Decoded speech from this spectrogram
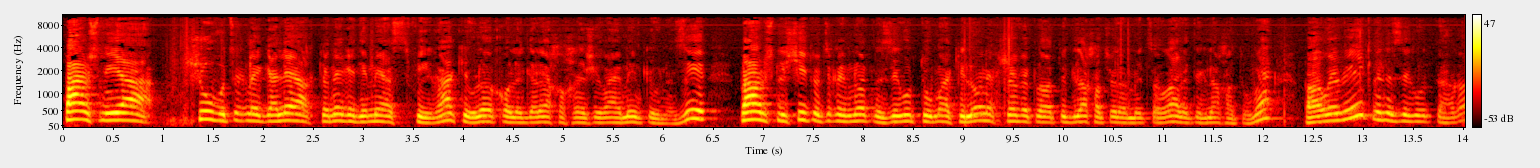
פעם שנייה שוב הוא צריך לגלח כנגד ימי הספירה, כי הוא לא יכול לגלח אחרי שבעה ימים כי הוא נזיר. פעם שלישית הוא צריך למנות נזירות טומאה, כי לא נחשבת לו התגלחת של המצורע לתגלחת טומאה. פעם רביעית לנזירות טהרה,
